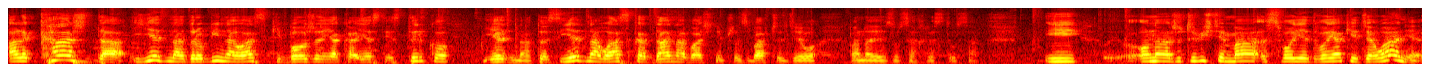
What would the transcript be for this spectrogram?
ale każda jedna drobina łaski Bożej, jaka jest, jest tylko jedna. To jest jedna łaska dana właśnie przez zbawcze dzieło Pana Jezusa Chrystusa. I ona rzeczywiście ma swoje dwojakie działanie.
